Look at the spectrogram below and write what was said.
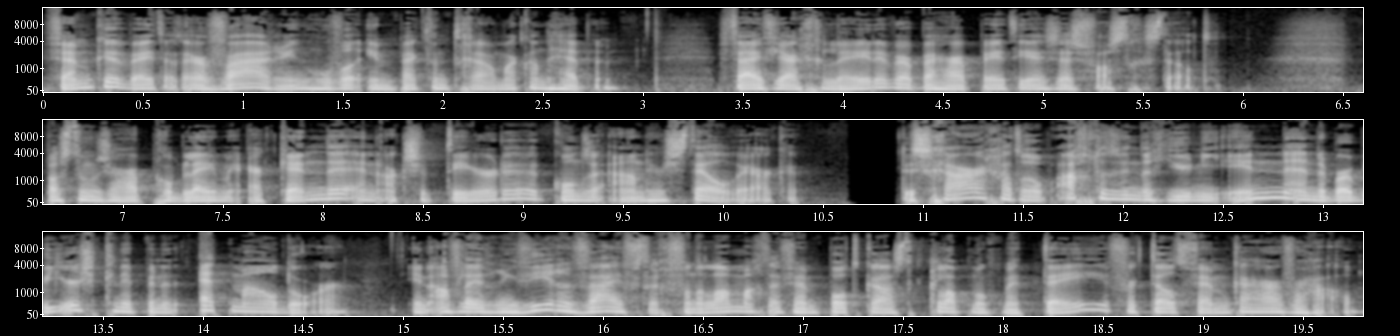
Femke weet uit ervaring hoeveel impact een trauma kan hebben. Vijf jaar geleden werd bij haar PTSS vastgesteld. Pas toen ze haar problemen erkende en accepteerde, kon ze aan herstel werken. De schaar gaat er op 28 juni in en de barbiers knippen een etmaal door. In aflevering 54 van de Landmacht FM podcast Klapmok met thee vertelt Femke haar verhaal.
